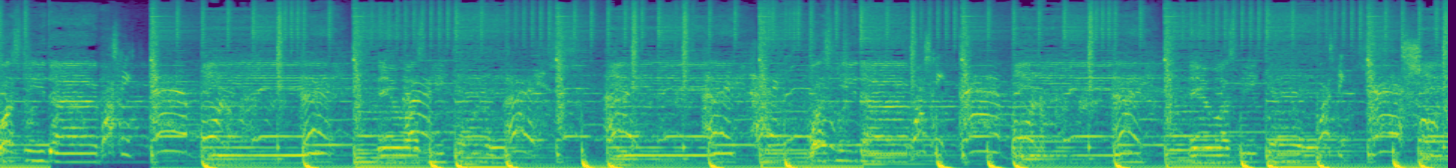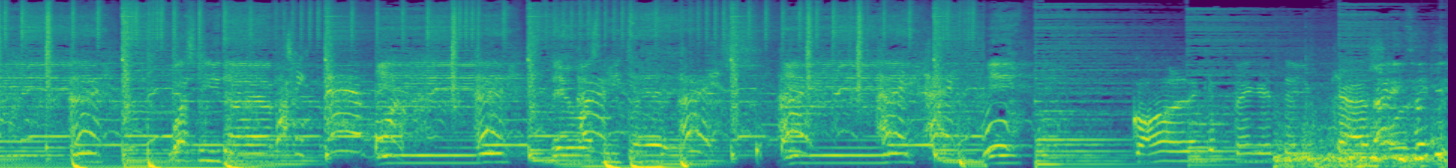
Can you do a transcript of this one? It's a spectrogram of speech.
Watch me dive. Finger till you cash. Hey, take it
